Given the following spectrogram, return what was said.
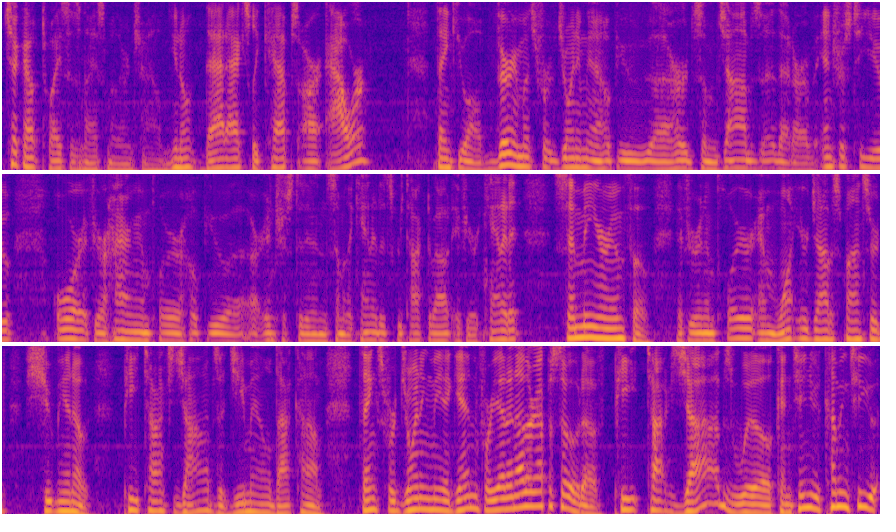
check out Twice as Nice Mother and Child. You know, that actually caps our hour. Thank you all very much for joining me. I hope you uh, heard some jobs uh, that are of interest to you. Or if you're a hiring employer, hope you uh, are interested in some of the candidates we talked about. If you're a candidate, send me your info. If you're an employer and want your job sponsored, shoot me a note petetalksjobs at gmail.com. Thanks for joining me again for yet another episode of Pete Talks Jobs. We'll continue coming to you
